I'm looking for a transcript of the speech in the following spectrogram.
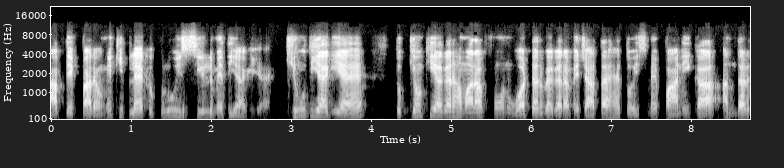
आप देख पा रहे होंगे कि ब्लैक ग्लू इस सील्ड में दिया गया है। क्यों दिया गया है? तो क्योंकि अगर हमारा फ़ोन वाटर वगैरह में जाता है तो इसमें पानी का अंदर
